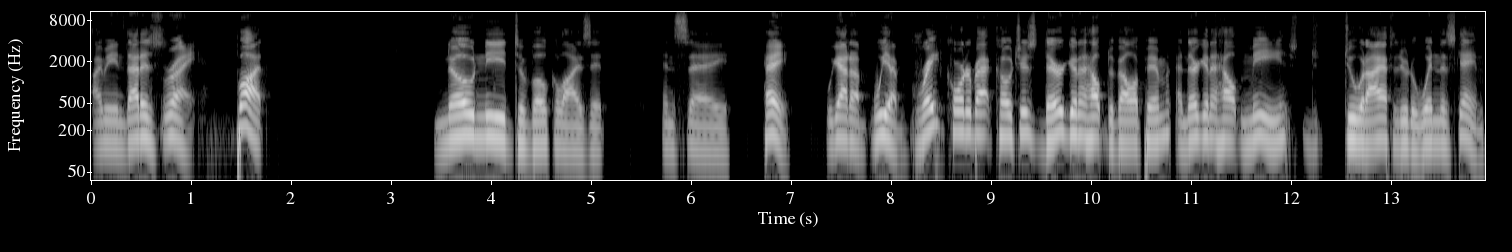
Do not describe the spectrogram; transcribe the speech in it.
I mean, that is right but no need to vocalize it and say, "Hey, we got a we have great quarterback coaches. They're going to help develop him and they're going to help me do what I have to do to win this game.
